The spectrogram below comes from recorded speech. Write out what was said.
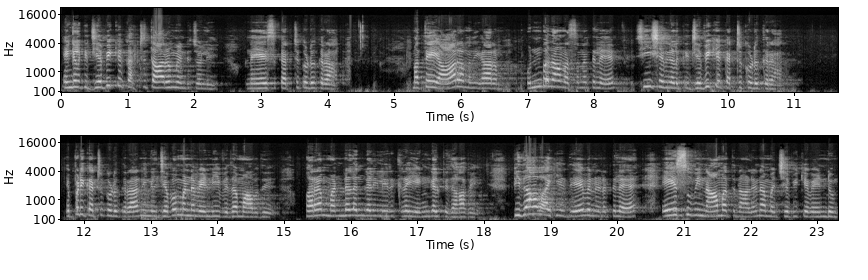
எங்களுக்கு ஜெபிக்க கற்றுத்தாரும் என்று சொல்லி உன்னை இயேசு கற்றுக் கொடுக்கிறார். மத்திய ஆறாம் அதிகாரம் ஒன்பதாம் வசனத்திலே சீஷர்களுக்கு ஜெபிக்க கற்றுக் கொடுக்கிறார். எப்படி கற்றுக் கொடுக்கிறார்? நீங்கள் ஜெபம் பண்ண வேண்டிய விதமாவது. பரமண்டலங்களில் இருக்கிற எங்கள் பிதாவே பிதாவாகிய தேவனிடத்துல இயேசுவின் நாமத்தினால நம்ம ஜெபிக்க வேண்டும்.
